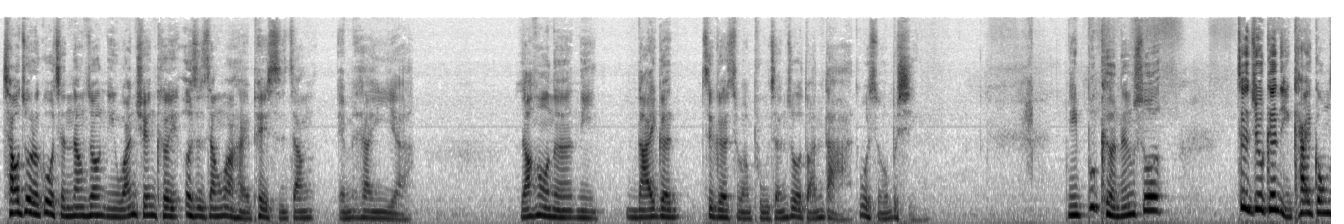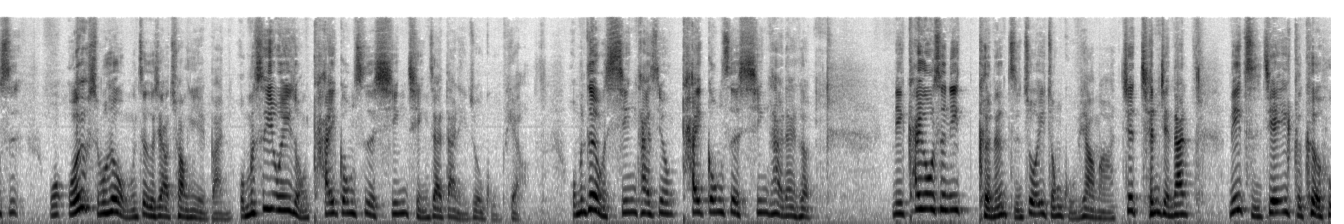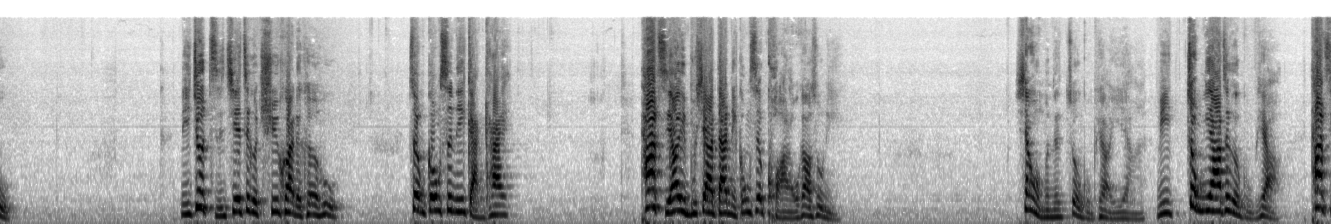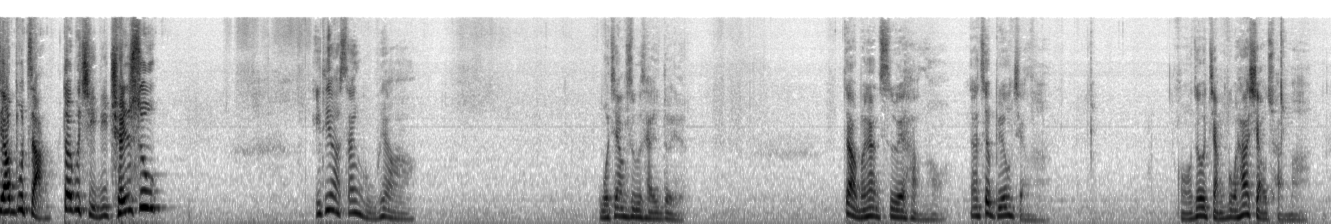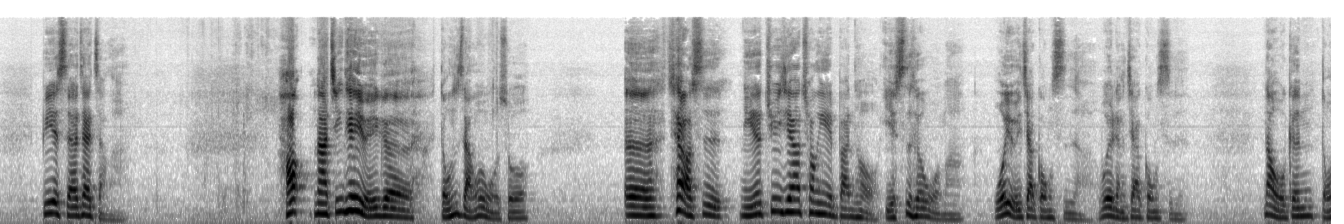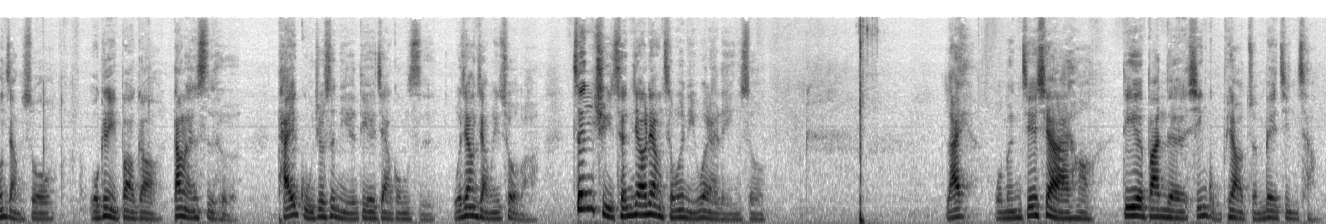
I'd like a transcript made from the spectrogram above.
操作的过程当中，你完全可以二十张万海配十张。M 三一啊，然后呢，你拿一个这个什么普城做短打，为什么不行？你不可能说，这就跟你开公司，我我为什么说我们这个叫创业班？我们是用一种开公司的心情在带你做股票，我们这种心态是用开公司的心态那个。你开公司，你可能只做一种股票吗？就很简单，你只接一个客户，你就只接这个区块的客户，这种公司你敢开？他只要一不下单，你公司就垮了。我告诉你，像我们的做股票一样啊，你重压这个股票，它只要不涨，对不起，你全输。一定要三股票啊！我这样是不是才是对的？再我们看思维行哦，那这不用讲啊。我都讲过，它小船嘛，B S I 在涨啊。好，那今天有一个董事长问我说：“呃，蔡老师，你的居家创业班哦，也适合我吗？”我有一家公司啊，我有两家公司，那我跟董事长说，我跟你报告，当然适合，台股就是你的第二家公司，我这样讲没错吧？争取成交量成为你未来的营收。来，我们接下来哈，第二班的新股票准备进场。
